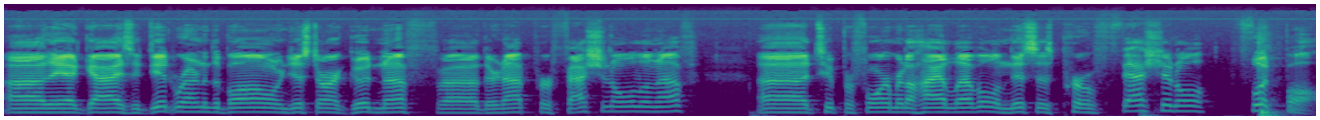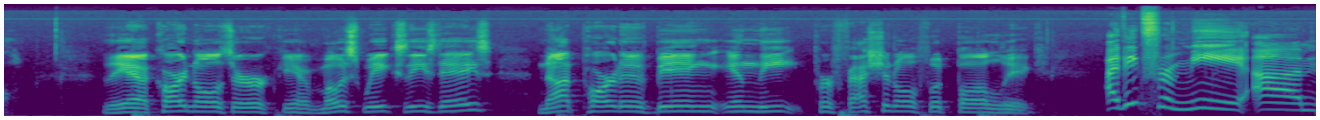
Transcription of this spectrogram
Uh, they had guys that did run to the ball and just aren't good enough. Uh, they're not professional enough to perform at a high level, and this is professional football. The Cardinals are, you know, most weeks these days not part of being in the professional football league. I think for me, um,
